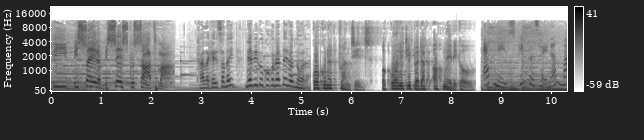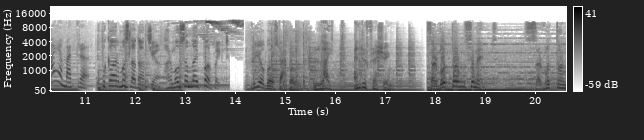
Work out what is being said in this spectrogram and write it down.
शक्ति विषय र विशेषको साथमा। खाँदाखेरि सधैँ नेभीको कोकोनट नै रोज्नुहोला। Coconut crunchies a quality product of Nebico एक्नेज पिम्पल छैन माया मात्र। उपकार मसलादार चिया हर मौसमलाई perfect real burst apple light and refreshing सर्वोत्तम सिमेन्ट सर्वोत्तम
